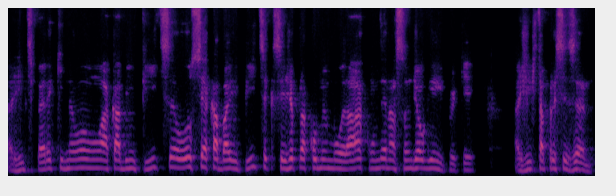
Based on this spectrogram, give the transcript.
A gente espera que não acabe em pizza, ou se acabar em pizza, que seja para comemorar a condenação de alguém, porque a gente está precisando.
